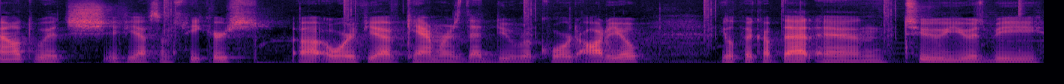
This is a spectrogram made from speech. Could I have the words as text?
out, which if you have some speakers uh, or if you have cameras that do record audio, you'll pick up that and two USB,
